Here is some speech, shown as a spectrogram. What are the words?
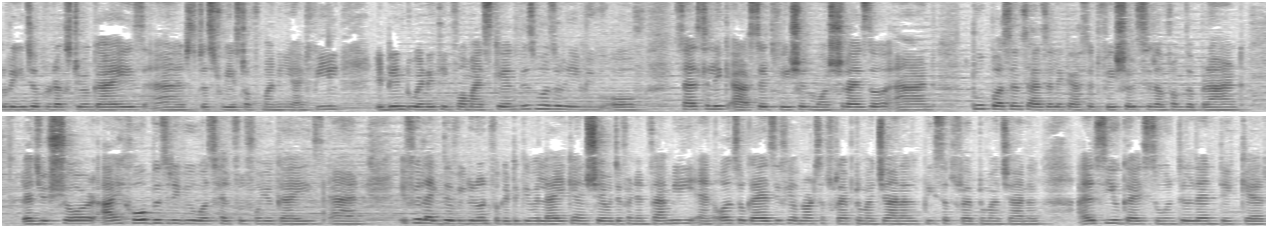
range of products to you guys and it's just waste of money i feel. It didn't do anything for my skin. This was a review of salicylic acid facial moisturizer and 2% salicylic acid facial serum from the brand Rejusure. I hope this review was helpful for you guys and if you like the video don't forget to give a like and share with your friend and family and also guys if you have not subscribed to my channel please subscribe to my channel. I'll see you guys soon. Till then take care.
